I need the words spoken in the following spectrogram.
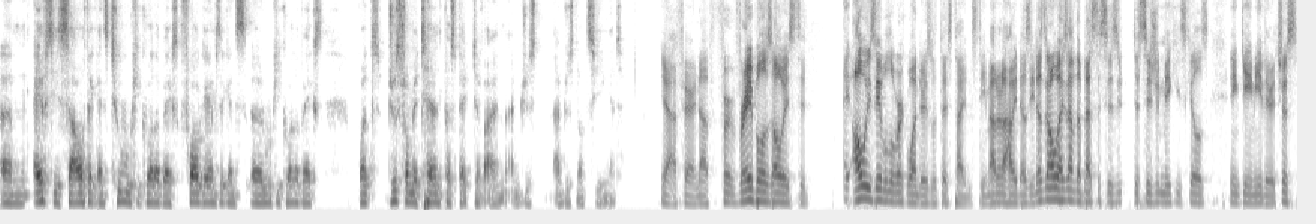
um, AFC South against two rookie quarterbacks, four games against uh, rookie quarterbacks. But just from a talent perspective, I'm I'm just I'm just not seeing it. Yeah, fair enough. For Vrabel is always to always able to work wonders with this Titans team. I don't know how he does. He doesn't always have the best decision decision making skills in game either. It's just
